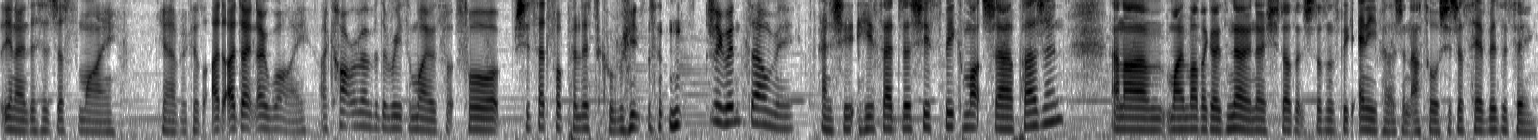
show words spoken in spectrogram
you know, this is just my yeah, because I, I don't know why. I can't remember the reason why. It was for, she said for political reasons. she wouldn't tell me. And she he said, does she speak much uh, Persian? And um, my mother goes, no, no, she doesn't. She doesn't speak any Persian at all. She's just here visiting.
